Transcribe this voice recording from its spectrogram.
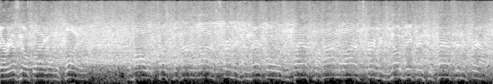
There is no flag on the play. The ball was touched behind the line of scrimmage and therefore was a pass behind the line of scrimmage. No defensive pass interference.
